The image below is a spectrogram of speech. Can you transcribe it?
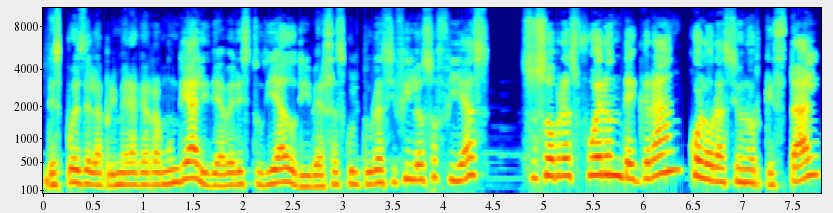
Después de la Primera Guerra Mundial y de haber estudiado diversas culturas y filosofías, sus obras fueron de gran coloración orquestal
